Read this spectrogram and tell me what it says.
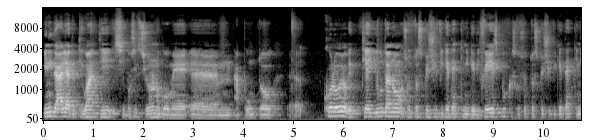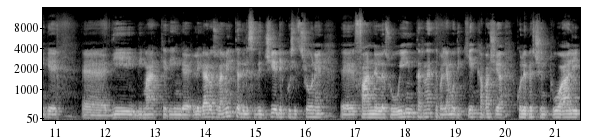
in Italia tutti quanti si posizionano come ehm, appunto eh, coloro che ti aiutano sotto specifiche tecniche di Facebook, sotto specifiche tecniche eh, di, di, marketing legato solamente a delle strategie di acquisizione eh, funnel su internet, parliamo di chi è capace con le percentuali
